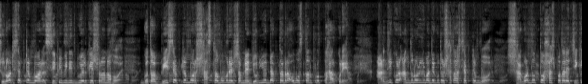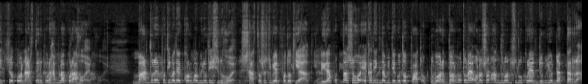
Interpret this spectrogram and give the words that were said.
ষোলো সেপ্টেম্বর সিপি বিনীত গোয়েলকে শোনানো হয়। গত বিশ সেপ্টেম্বর স্বাস্থ্য ভবনের সামনে জুনিয়র ডাক্তাররা অবস্থান প্রত্যাহার করেন। আরজিকর আন্দোলনের মাঝে গত সাতাশ সেপ্টেম্বর সাগর দত্ত হাসপাতালে চিকিৎসক ও নার্সদের উপর হামলা করা হয়। মারধরের প্রতিবাদে কর্মবিরতি শুরু হয়। স্বাস্থ্য সচিবের পদত্যাগ, নিরাপত্তা সহ একাধিক দাবিতে গত পাঁচ অক্টোবর ধর্মতলায় অনশন আন্দোলন শুরু করেন জুনিয়র ডাক্তাররা।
